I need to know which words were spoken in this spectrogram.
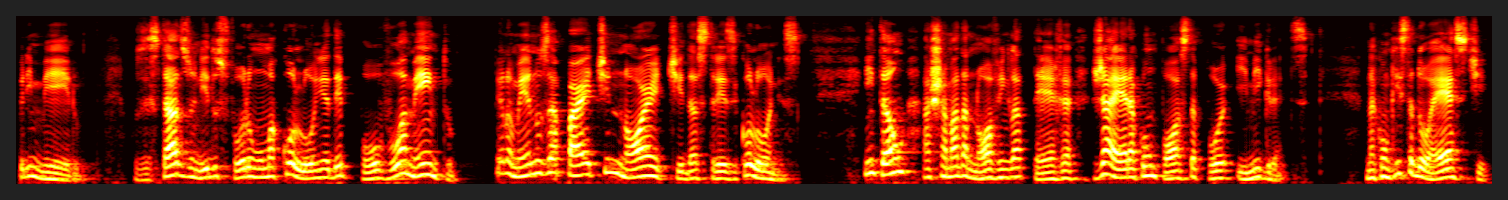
Primeiro, os Estados Unidos foram uma colônia de povoamento, pelo menos a parte norte das 13 colônias. Então, a chamada Nova Inglaterra já era composta por imigrantes. Na conquista do Oeste,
